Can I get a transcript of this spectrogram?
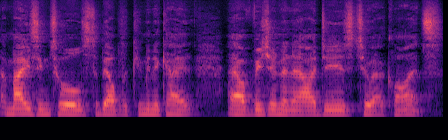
amazing tools to be able to communicate our vision and our ideas to our clients.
